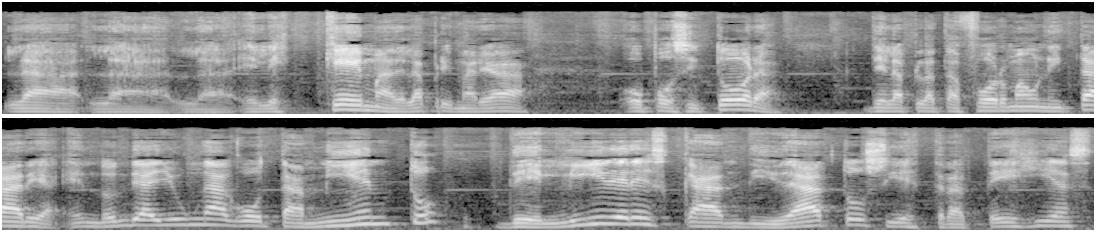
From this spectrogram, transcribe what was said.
el esquema de la primaria opositora de la plataforma unitaria, en donde hay un agotamiento de líderes, candidatos y estrategias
